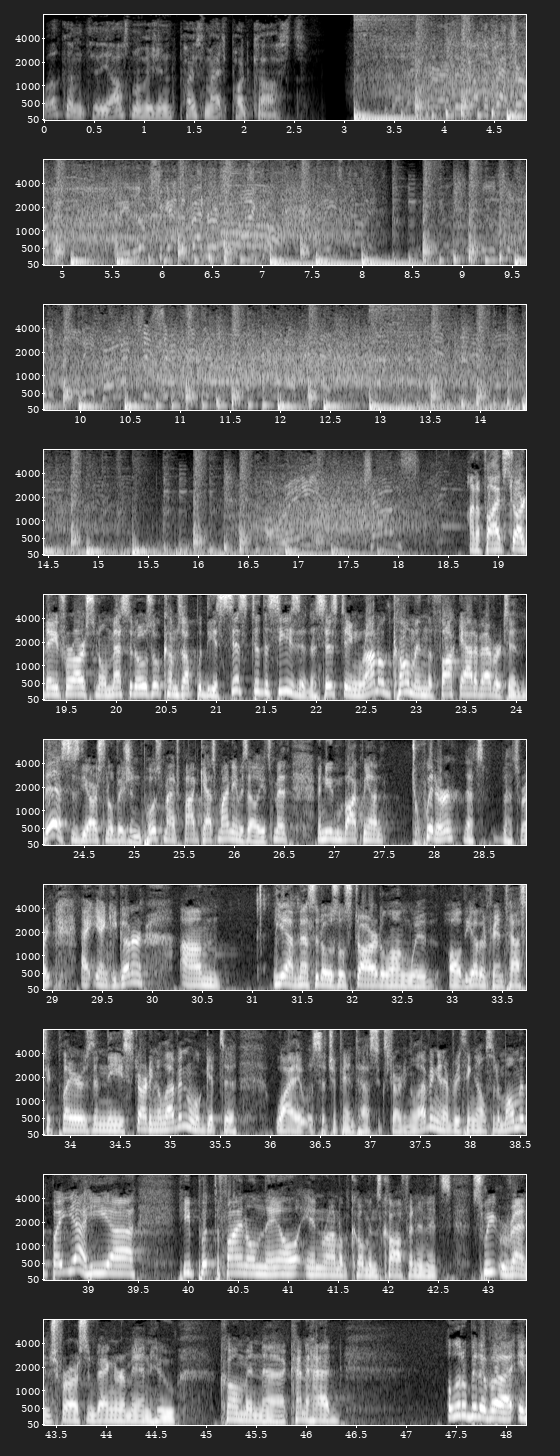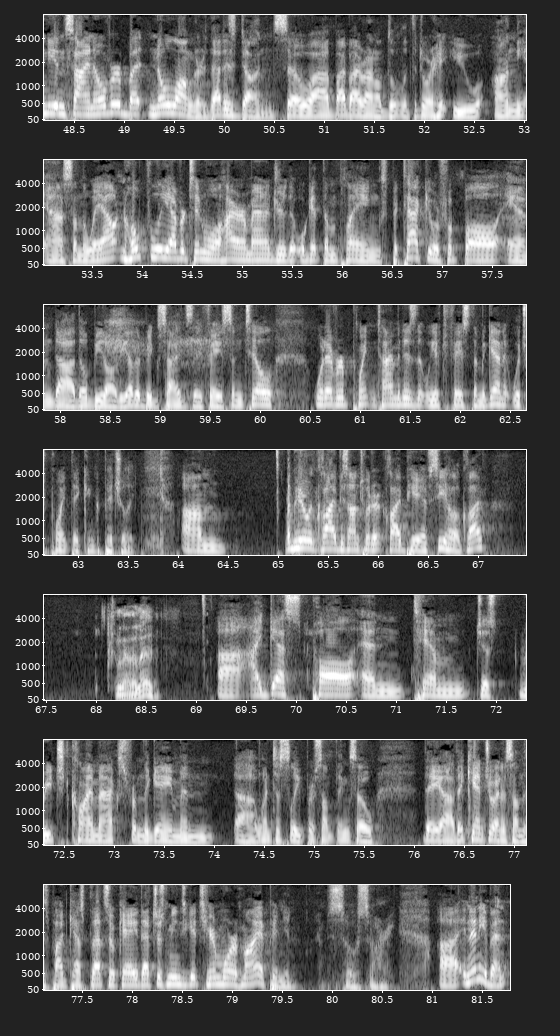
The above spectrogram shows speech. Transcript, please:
Welcome to the Arsenal Vision podcast. It. Henri, chance. On a five star day for Arsenal, Mesut Ozil comes up with the assist of the season, assisting Ronald Koeman the fuck out of Everton. This is the Arsenal Vision post match podcast. My name is Elliot Smith, and you can block me on Twitter. That's that's right at Yankee Gunner. Um, yeah, Ozil starred along with all the other fantastic players in the starting eleven. We'll get to why it was such a fantastic starting eleven and everything else in a moment. But yeah, he uh, he put the final nail in Ronald Koeman's coffin, and it's sweet revenge for Arsene Wenger, a man who Koeman uh, kind of had a little bit of a Indian sign over, but no longer. That is done. So uh, bye bye, Ronald. Don't let the door hit you on the ass on the way out. And hopefully, Everton will hire a manager that will get them playing spectacular football, and uh, they'll beat all the other big sides they face until whatever point in time it is that we have to face them again. At which point they can capitulate. Um, I'm here with Clive. He's on Twitter at ClivePAFC. Hello, Clive. Hello, hello. Uh, I guess Paul and Tim just reached climax from the game and uh, went to sleep or something. So they uh, they can't join us on this podcast, but that's okay. That just means you get to hear more of my opinion. I'm so sorry. Uh, in any event,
